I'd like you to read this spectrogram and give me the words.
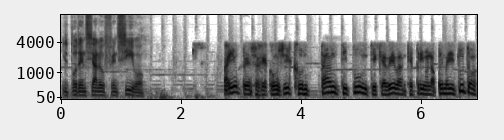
il potenziale offensivo. Ma io penso che così con tanti punti che aveva anche prima, no, prima di tutto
